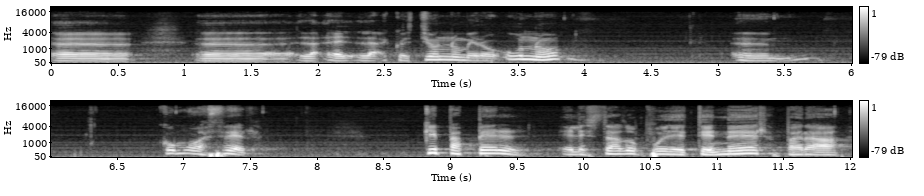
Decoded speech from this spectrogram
eh, eh, la, cuestión número uno, eh, ¿cómo hacer? ¿Qué papel el Estado puede tener para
